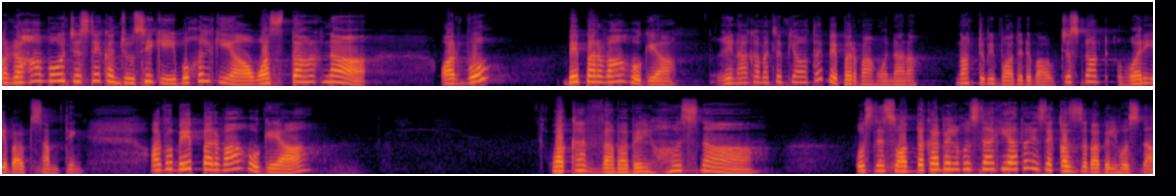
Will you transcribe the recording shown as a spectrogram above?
और रहा वो जिसने कंजूसी की बुखल किया वस्ताना और वो बेपरवाह हो गया गिना का मतलब क्या होता है बेपरवाह होना ना not to be bothered about just not worry about something और वो बेपरवाह हो गया वक़ज़्ज़बा बिल हुस्ना उसने सौदका बिल हुस्ना किया था, इसने कज़्ज़बा बिल हुस्ना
